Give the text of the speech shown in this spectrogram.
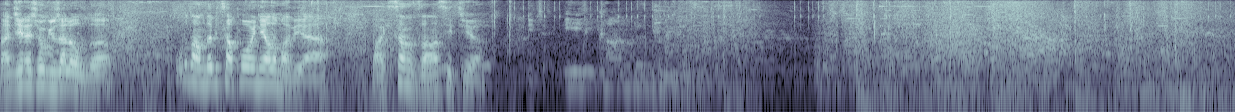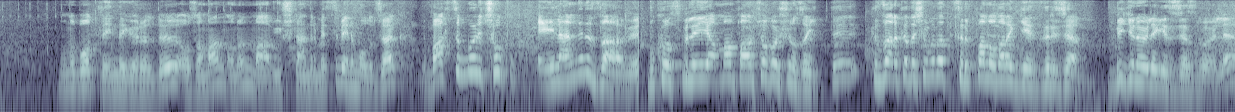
Bence yine çok güzel oldu. Buradan da bir tapu oynayalım hadi ya. Baksanıza nasıl itiyor. Bunu bot lane'de görüldü. O zaman onun mavi güçlendirmesi benim olacak. Baktım böyle çok eğlendiniz abi. Bu cosplay'i yapmam falan çok hoşunuza gitti. Kız arkadaşımı da tırpan olarak gezdireceğim. Bir gün öyle gezeceğiz böyle.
